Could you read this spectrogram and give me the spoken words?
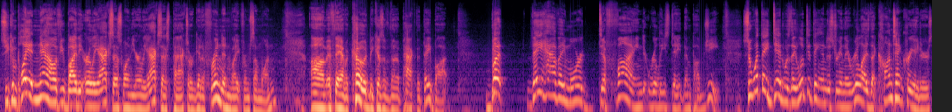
So you can play it now if you buy the early access, one of the early access packs, or get a friend invite from someone um, if they have a code because of the pack that they bought. But they have a more defined release date than PUBG. So what they did was they looked at the industry and they realized that content creators,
